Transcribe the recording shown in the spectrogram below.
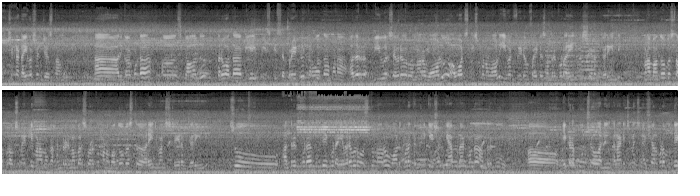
ఒక చిన్న డైవర్షన్ చేస్తాము. అది కాకుండా స్టాల్ తర్వాత విఐపీస్కి సెపరేట్ తర్వాత మన అదర్ వ్యూవర్స్ ఎవరెవరు ఉన్నారో వాళ్ళు అవార్డ్స్ తీసుకున్న వాళ్ళు ఈవెన్ ఫ్రీడమ్ ఫైటర్స్ అందరికి కూడా అరేంజ్మెంట్స్ చేయడం జరిగింది. మన బందోబస్తు అప్రాక్సిమేట్లీ మనం ఒక హండ్రెడ్ మెంబర్స్ వరకు మన బందోబస్తు అరేంజ్మెంట్స్ చేయడం జరిగింది. సో అందరికి కూడా ముందే కూడా ఎవరెవరు వస్తున్నారో వాళ్ళు కూడా కమ్యూనికేషన్ గ్యాప్ లేకుండా అందరికీ ఎక్కడ కూర్చోవాలి అలాంటి చిన్న చిన్న విషయాలు కూడా ముందే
